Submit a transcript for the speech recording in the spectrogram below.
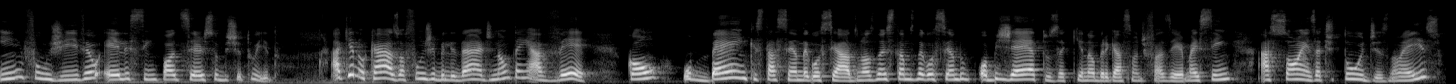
infungível, ele sim pode ser substituído. Aqui no caso, a fungibilidade não tem a ver com o bem que está sendo negociado. Nós não estamos negociando objetos aqui na obrigação de fazer, mas sim ações, atitudes, não é isso?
